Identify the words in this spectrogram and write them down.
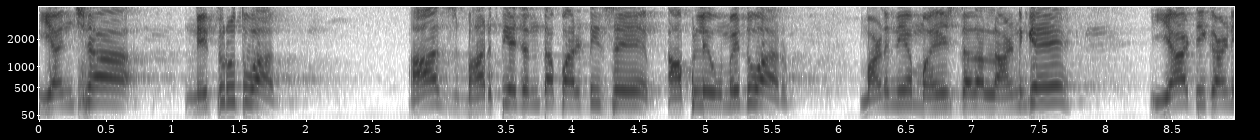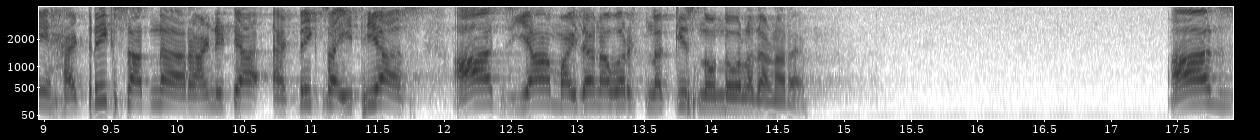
यांच्या नेतृत्वात आज भारतीय जनता पार्टीचे आपले उमेदवार माननीय महेशदादा लांडगे या ठिकाणी हॅट्रिक साधणार आणि त्या हॅट्रिकचा इतिहास आज या मैदानावर नक्कीच नोंदवला जाणार आहे. आज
